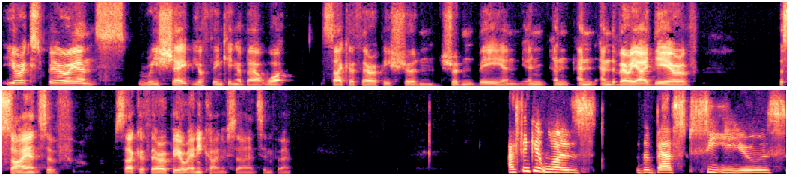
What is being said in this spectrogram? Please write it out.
your experience reshape your thinking about what psychotherapy should and shouldn't be and and and and, and the very idea of the science of psychotherapy or any kind of science in fact i think it was the best ceus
